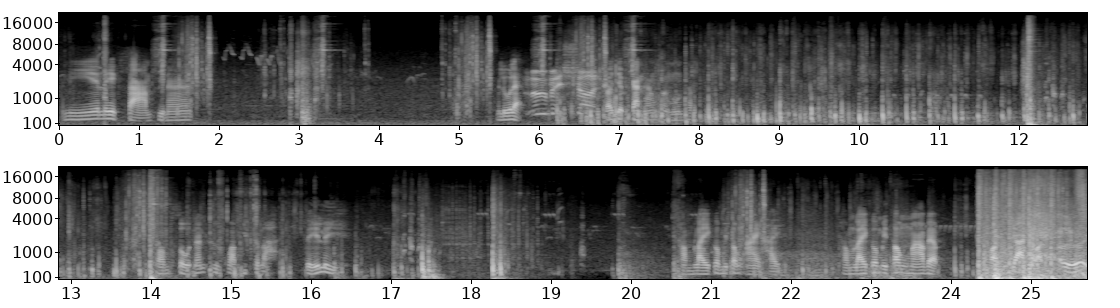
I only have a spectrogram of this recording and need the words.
อันนี้เลขสามสินะ ไม่รู้แหละ เราจะไปกันทางฝั่งนู้นครับความโสดนั่นคือความอิสระเสรีทำไรก็ไม่ต้องอายใคร ทำไรก็ไม่ต้องมาแบบขออนุญาตก่อนเอ้ย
